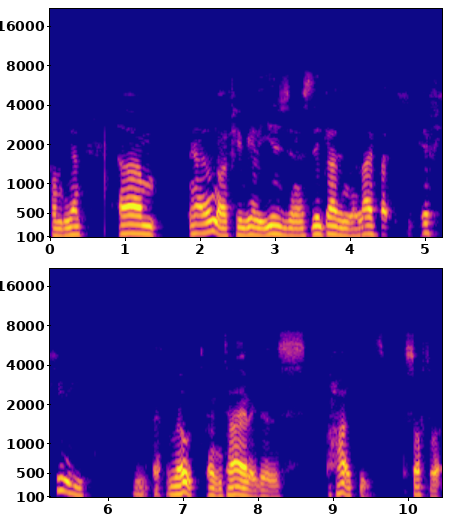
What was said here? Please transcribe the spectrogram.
from the end. Um, I don't know if he really used an SD card in real life, but he, if he wrote entirely this heartbeat software,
